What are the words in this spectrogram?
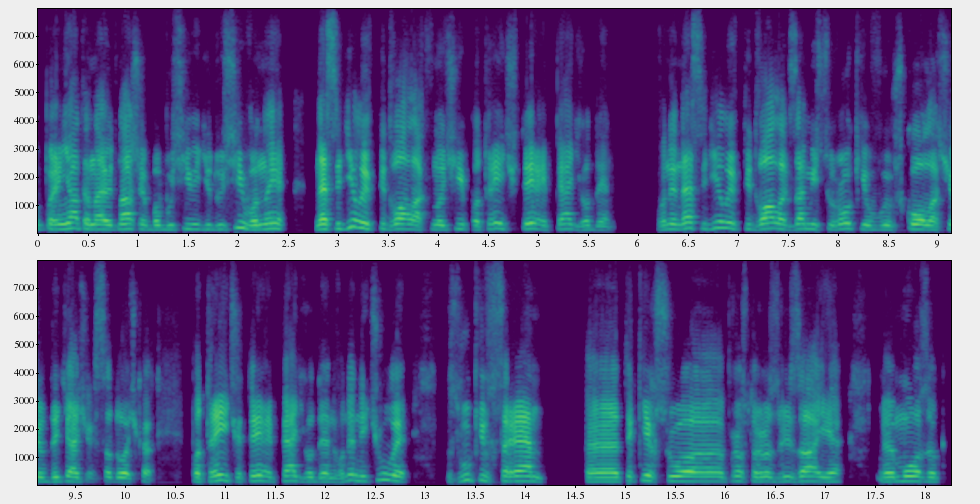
ну, порівняти навіть наших бабусів і дідусів, вони не сиділи в підвалах вночі по 3, 4, 5 годин. Вони не сиділи в підвалах замість уроків в школах чи в дитячих садочках по 3, 4, 5 годин. Вони не чули звуків сирен, е, таких, що просто розрізає е, мозок.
